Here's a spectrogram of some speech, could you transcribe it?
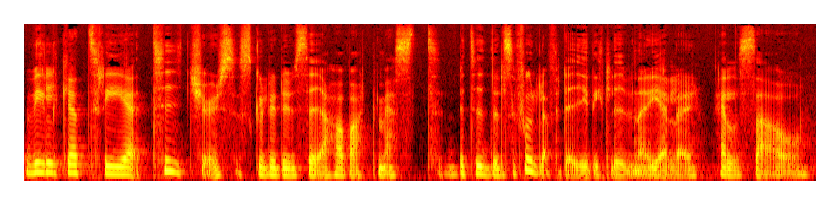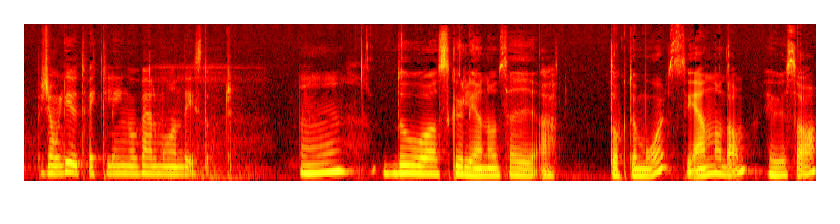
Vilka tre teachers skulle du säga har varit mest betydelsefulla för dig i ditt liv när det gäller hälsa och personlig utveckling och välmående i stort? Mm, då skulle jag nog säga att Dr. Morse är en av dem i USA.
